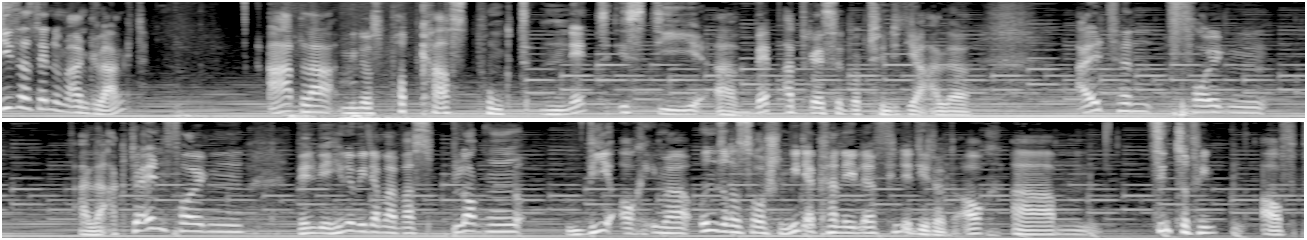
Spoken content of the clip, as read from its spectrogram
dieser Sendung angelangt. Adler-podcast.net ist die äh, Webadresse. Dort findet ihr alle alten Folgen, alle aktuellen Folgen. Wenn wir hin und wieder mal was bloggen, wie auch immer, unsere Social Media Kanäle findet ihr dort auch. Ähm, sind zu finden auf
